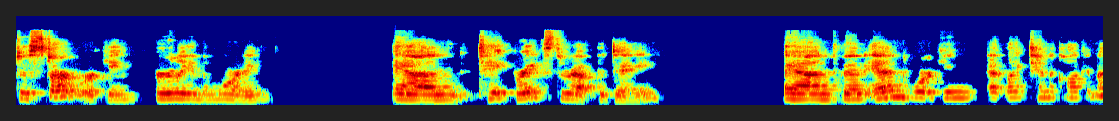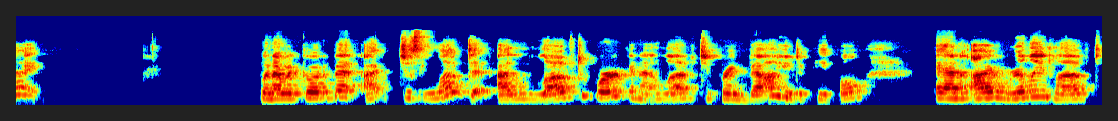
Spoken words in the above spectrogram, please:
to start working early in the morning and take breaks throughout the day and then end working at like 10 o'clock at night. When I would go to bed, I just loved it. I loved work and I loved to bring value to people. And I really loved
